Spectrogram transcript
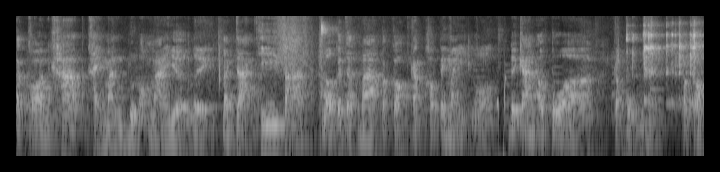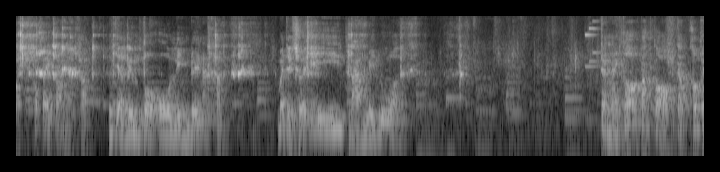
ตะกอนคราบไขมันหลุดออกมาเยอะเลย หลังจากที่สะอาดเราก็จะมาประกอบกลับเข้าไปใหม่อีกรอบโดยการเอาตัวกระปุกเนี่ยประกอบเข้าไปก่อนนะครับ อย่าลืมตัวโอลิงด้วยนะครับ มันจะช่วยให้น้ำไม่รั่วจากนั้นก็ประกอบกลับเข้าไป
